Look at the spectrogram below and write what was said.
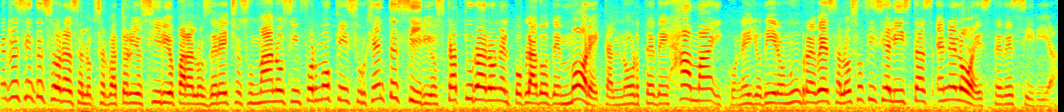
En recientes horas, el Observatorio Sirio para los Derechos Humanos informó que insurgentes sirios capturaron el poblado de Morek al norte de Hama y con ello dieron un revés a los oficialistas en el oeste de Siria.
